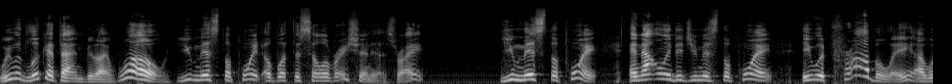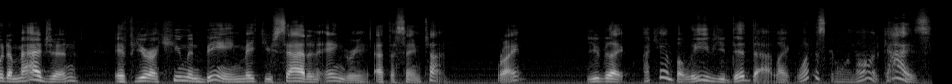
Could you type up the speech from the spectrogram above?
We would look at that and be like, whoa, you missed the point of what the celebration is, right? You missed the point. And not only did you miss the point, it would probably, I would imagine, if you're a human being, make you sad and angry at the same time, right? You'd be like, I can't believe you did that. Like, what is going on? Guys,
